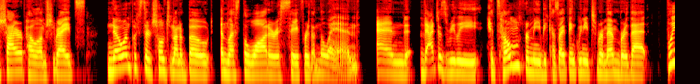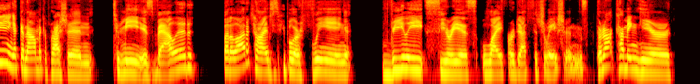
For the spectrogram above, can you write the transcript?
Shire poem. She writes, No one puts their children on a boat unless the water is safer than the land. And that just really hits home for me because I think we need to remember that fleeing economic oppression to me is valid. But a lot of times people are fleeing really serious life or death situations. They're not coming here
